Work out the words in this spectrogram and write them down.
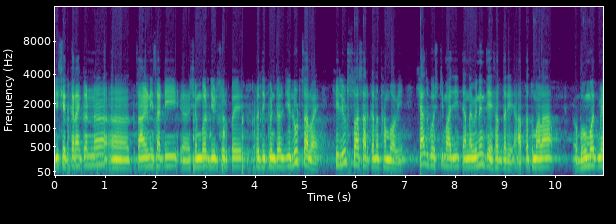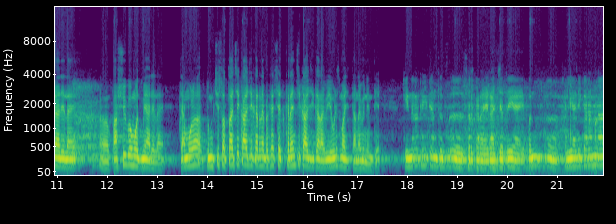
जी शेतकऱ्यांकडनं चाळणीसाठी शंभर दीडशे रुपये प्रति क्विंटल जी लूट चालू आहे ही लूट स्वा सरकारनं थांबवावी. ह्याच गोष्टी माझी त्यांना विनंती आहे सरदारी. आता तुम्हाला बहुमत मिळालेलं आहे अ, बहुमत मिळालेलं आहे. त्यामुळं तुमची स्वतःची काळजी करण्यापेक्षा शेतकऱ्यांची काळजी करावी एवढीच माझी त्यांना विनंती आहे. केंद्रातही त्यांचं सरकार आहे राज्यातही आहे पण खाली अधिकाऱ्यांना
